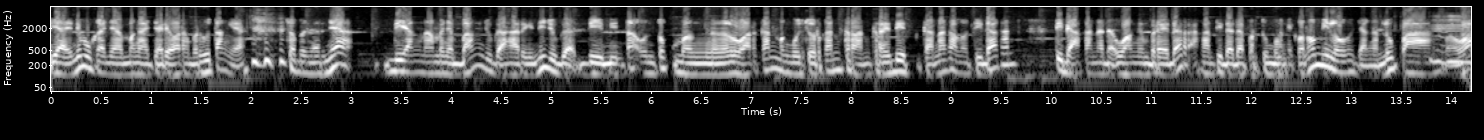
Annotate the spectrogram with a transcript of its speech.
ya ini bukannya mengajari orang berhutang ya. Sebenarnya di yang namanya bank juga hari ini juga diminta untuk mengeluarkan, mengucurkan keran kredit. Karena kalau tidak kan tidak akan ada uang yang beredar, akan tidak ada pertumbuhan ekonomi loh. Jangan lupa hmm. bahwa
